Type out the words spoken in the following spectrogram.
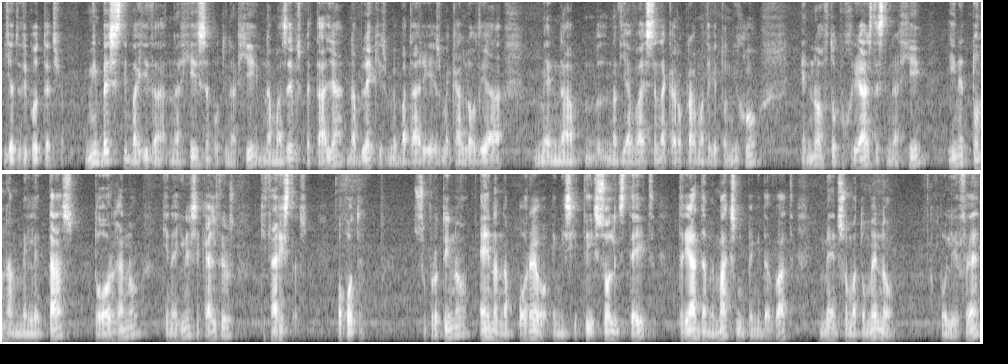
για οτιδήποτε τέτοιο. Μην πέσεις στην παγίδα να αρχίσεις από την αρχή να μαζεύεις πετάλια, να μπλέκεις με μπαταρίες, με καλώδια, με να, να διαβάσεις ένα καρό πράγματα για τον ήχο. Ενώ αυτό που χρειάζεται στην αρχή είναι το να μελετάς το όργανο και να γίνεσαι καλύτερος κιθαρίστας. Οπότε, σου προτείνω έναν ωραίο ενισχυτή solid state 30 με maximum 50 W με ενσωματωμένο πολυεφέ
